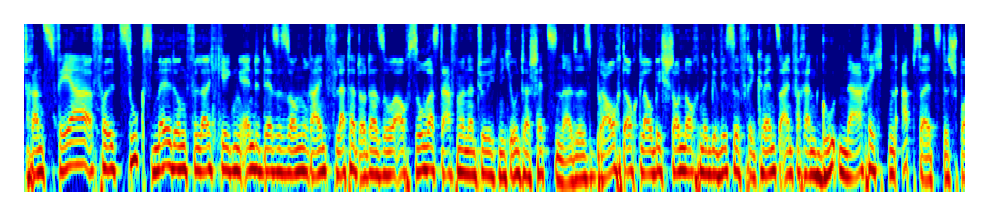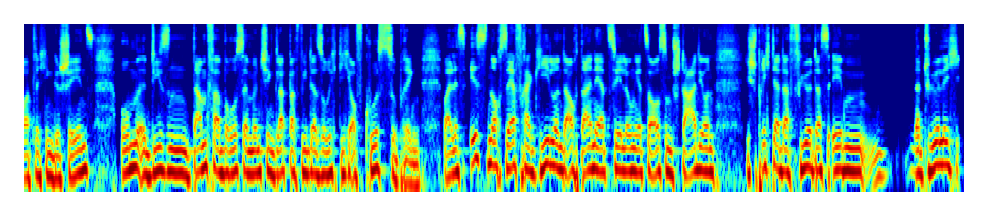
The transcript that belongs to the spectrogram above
Transfervollzugsmeldung vielleicht gegen Ende der Saison reinflattert oder so. Auch sowas darf man natürlich nicht unterschätzen. Also es braucht auch, glaube ich, schon noch eine gewisse Frequenz einfach an guten Nachrichten abseits des sportlichen Geschehens, um diesen Dampfer Borussia Mönchengladbach wieder so richtig auf Kurs zu bringen. Weil es ist noch sehr fragil und auch deine Erzählung jetzt aus dem Stadion, die spricht ja dafür, dass eben natürlich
